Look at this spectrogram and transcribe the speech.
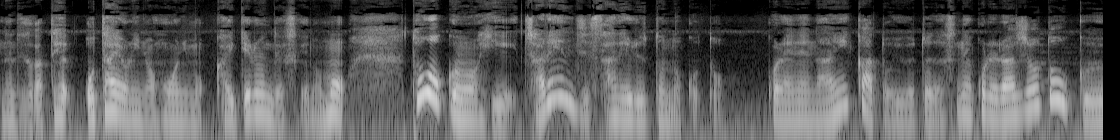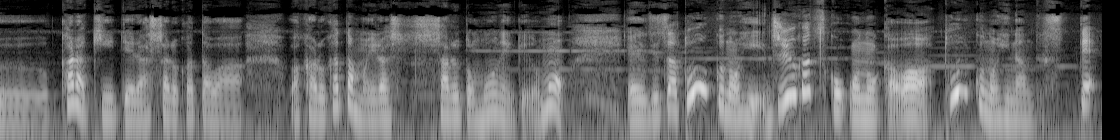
なんですか、て、お便りの方にも書いてるんですけども、トークの日、チャレンジされるとのこと。これね、何かというとですね、これラジオトークから聞いていらっしゃる方は、わかる方もいらっしゃると思うねんけども、えー、実はトークの日、10月9日はトークの日なんですって。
